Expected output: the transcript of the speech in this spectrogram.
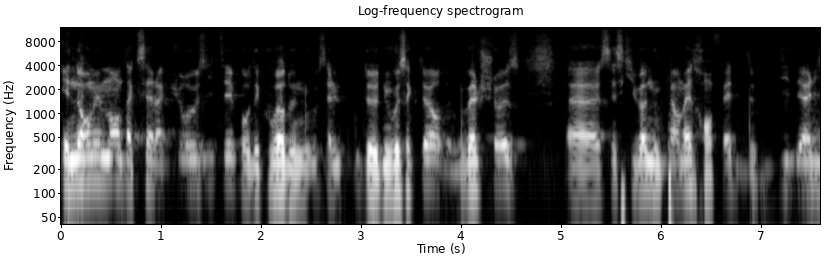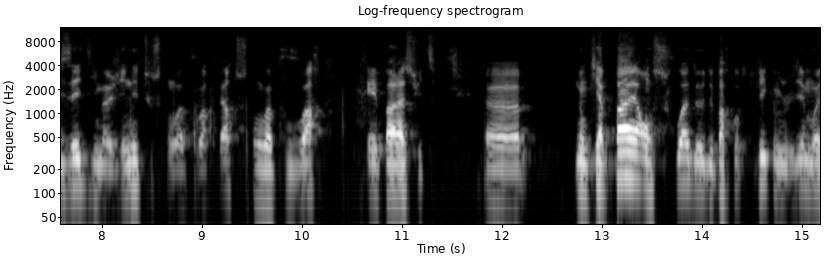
énormément d'accès à la curiosité pour découvrir de nouveaux, de nouveaux secteurs, de nouvelles choses. C'est ce qui va nous permettre en fait d'idéaliser, d'imaginer tout ce qu'on va pouvoir faire, tout ce qu'on va pouvoir créer par la suite. Euh, donc, il n'y a pas en soi de, parcours spécifique. Comme je disais, moi,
